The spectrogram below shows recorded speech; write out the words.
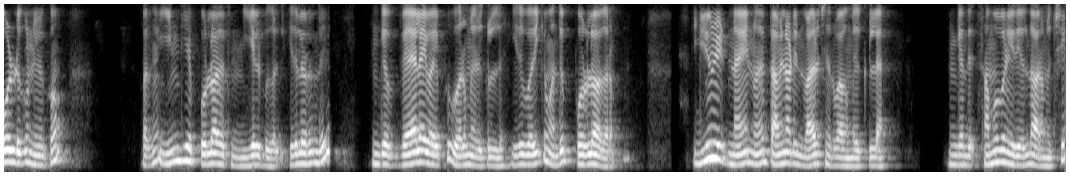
ஓல்டுக்கும் நியூக்கும் பாருங்கள் இந்திய பொருளாதாரத்தின் இயல்புகள். இதிலிருந்து இங்கே வேலைவாய்ப்பு வறுமை இருக்குல்ல இது வரைக்கும் வந்து பொருளாதாரம். யூனிட் நைன் வந்து தமிழ்நாட்டின் வளர்ச்சி நிர்வாகம் இருக்குல்ல இங்கேருந்து சமூக நீதியிலேருந்து ஆரம்பித்து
